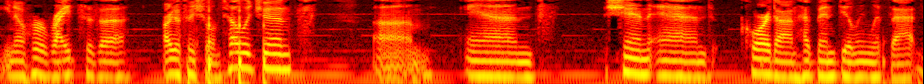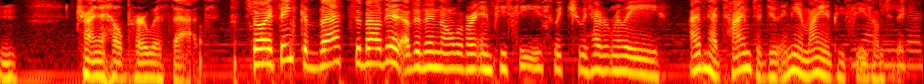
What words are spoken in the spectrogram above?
you know, her rights as a artificial intelligence, um, and Shin and Korodon have been dealing with that and trying to help her with that. So I think that's about it, other than all of our NPCs, which we haven't really. I haven't had time to do any of my NPCs yeah, on today, either.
